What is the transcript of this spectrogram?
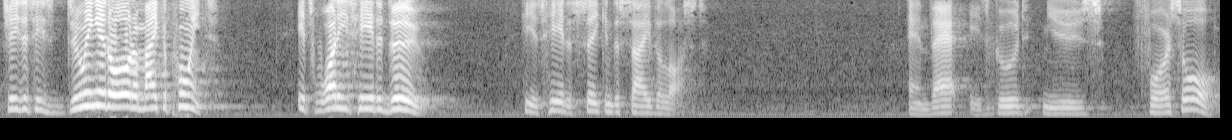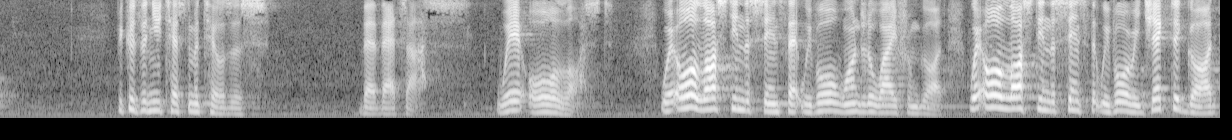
Jesus is doing it all to make a point. It's what he's here to do. He is here to seek and to save the lost. And that is good news for us all. Because the New Testament tells us that that's us. We're all lost. We're all lost in the sense that we've all wandered away from God. We're all lost in the sense that we've all rejected God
